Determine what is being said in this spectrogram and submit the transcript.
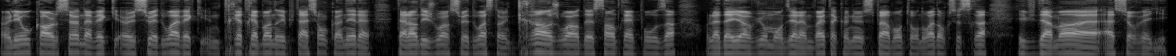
un Leo Carlson avec un Suédois avec une très très bonne réputation. On connaît le talent des joueurs suédois. C'est un grand joueur de centre imposant. On l'a d'ailleurs vu au Mondial M20, a connu un super bon tournoi, donc ce sera évidemment euh, à surveiller.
